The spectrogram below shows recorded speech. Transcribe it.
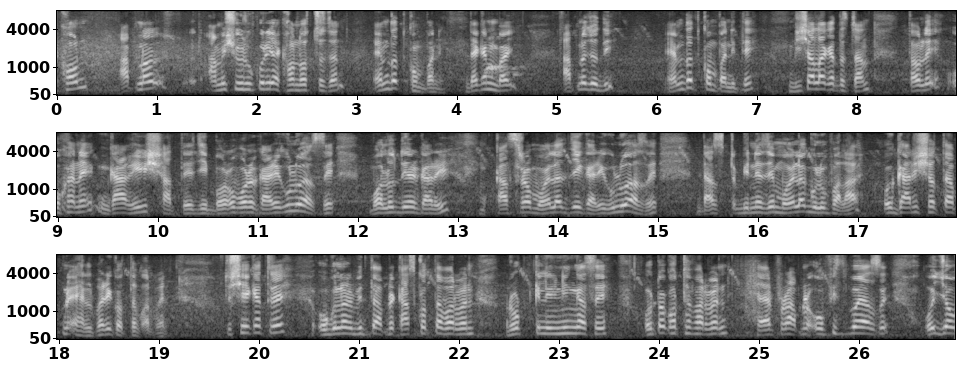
এখন আপনার, আমি শুরু করি এখন হচ্ছে যান, এমদাদ কোম্পানি দেখেন ভাই, আপনি যদি এমদাদ কোম্পানিতে ভিসা লাগাতে চান, তাহলে ওখানে গাড়ির সাথে যে বড় বড় গাড়িগুলো আছে, বলদের গাড়ি, কাঁচরা ময়লার যে গাড়িগুলো আছে ডাস্টবিনে যে ময়লাগুলো পালা, ওই গাড়ির সাথে আপনি হেল্পারই করতে পারবেন। তো সেক্ষেত্রে ওগুলোর ভিতরে আপনি কাজ করতে পারবেন রোড ক্লিনিং আছে, ওটা করতে পারবেন, এরপর আপনার অফিস বয় আছে, ওই জব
